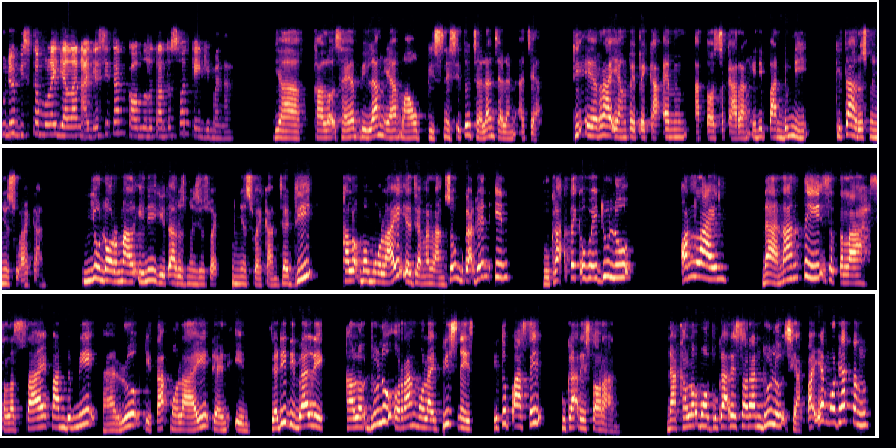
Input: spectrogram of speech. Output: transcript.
udah bisa mulai jalan aja sih kan kalau menurut Tante Swan kayak gimana? Ya kalau saya bilang ya mau bisnis itu jalan-jalan aja. Di era yang PPKM atau sekarang ini pandemi, kita harus menyesuaikan new normal ini kita harus menyesuaikan. Jadi kalau mau mulai ya jangan langsung buka dine in, buka take away dulu online. Nah, nanti setelah selesai pandemi baru kita mulai dine in. Jadi dibalik, kalau dulu orang mulai bisnis itu pasti buka restoran. Nah, kalau mau buka restoran dulu, siapa yang mau datang?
